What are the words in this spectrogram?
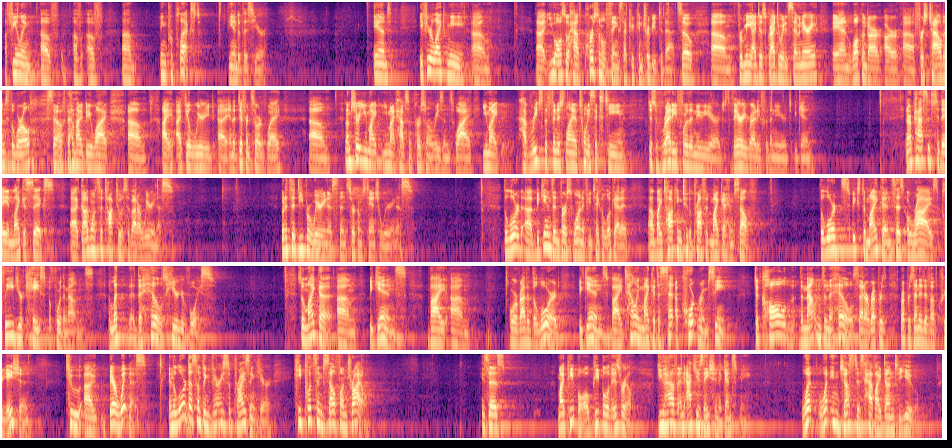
a feeling of, of, of um, being perplexed at the end of this year. And if you're like me, um, uh, you also have personal things that could contribute to that. So, um, for me, I just graduated seminary and welcomed our, our uh, first child into the world. So, that might be why um, I, I, feel wearied uh, in a different sort of way. Um, and I'm sure you might, you might have some personal reasons why you might have reached the finish line of 2016 just ready for the new year, just very ready for the new year to begin. In our passage today in Micah 6, uh, God wants to talk to us about our weariness. But it's a deeper weariness than circumstantial weariness. The Lord uh, begins in verse 1, if you take a look at it, uh, by talking to the prophet Micah himself. The Lord speaks to Micah and says, Arise, plead your case before the mountains, and let the hills hear your voice. So Micah um, begins by, um, or rather, the Lord begins by telling Micah to set a courtroom scene, to call the mountains and the hills that are repre- representative of creation to uh, bear witness. And the Lord does something very surprising here. He puts himself on trial. He says, My people, O people of Israel, do you have an accusation against me? What, what injustice have I done to you?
